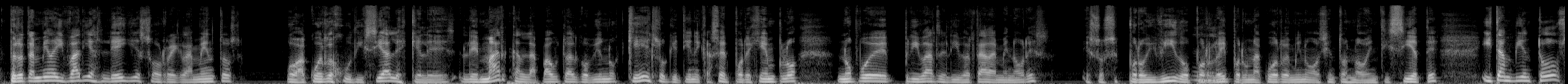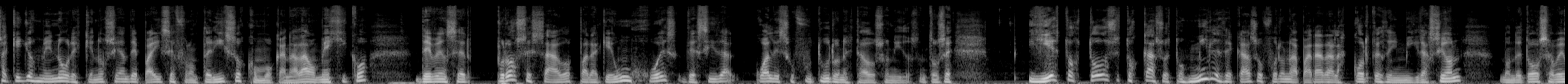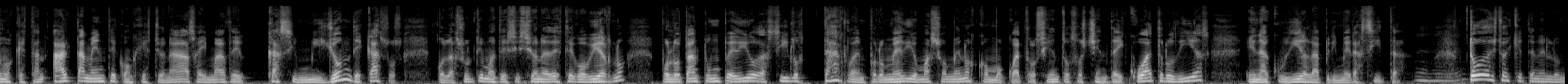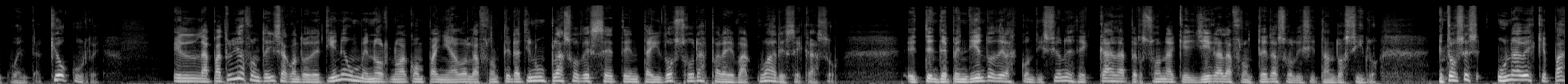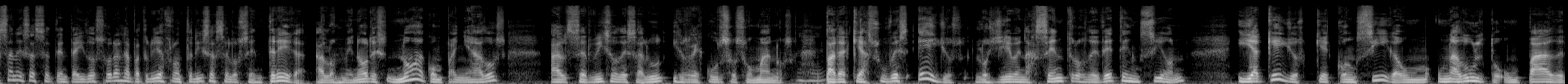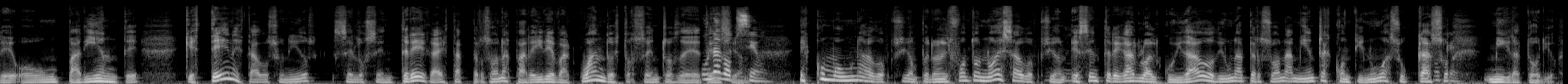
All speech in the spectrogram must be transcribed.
Pero también hay varias leyes o reglamentos o acuerdos judiciales que le, le, marcan la pauta al gobierno qué es lo que tiene que hacer. Por ejemplo, no puede privar de libertad a menores, eso es prohibido por ley por un acuerdo de 1997, y también todos aquellos menores que no sean de países fronterizos como Canadá o México deben ser procesados para que un juez decida cuál es su futuro en Estados Unidos. Entonces, y estos, todos estos casos, estos miles de casos fueron a parar a las cortes de inmigración, donde todos sabemos que están altamente congestionadas, hay más de casi un millón de casos con las últimas decisiones de este gobierno, por lo tanto un pedido de asilo tarda en promedio más o menos como 484 días en acudir a la primera cita. Uh -huh. Todo esto hay que tenerlo en cuenta. ¿Qué ocurre? El, la patrulla fronteriza cuando detiene a un menor no acompañado a la frontera tiene un plazo de 72 horas para evacuar ese caso dependiendo de las condiciones de cada persona que llega a la frontera solicitando asilo. Entonces, una vez que pasan esas 72 horas, la patrulla fronteriza se los entrega a los menores no acompañados al Servicio de Salud y Recursos Humanos, uh -huh. para que a su vez ellos los lleven a centros de detención y aquellos que consiga un, un adulto, un padre o un pariente que esté en Estados Unidos, se los entrega a estas personas para ir evacuando estos centros de detención. Una adopción. Es como una adopción, pero en el fondo no es adopción, uh -huh. es entregarlo al cuidado de una persona mientras continúa su caso okay. migratorio.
